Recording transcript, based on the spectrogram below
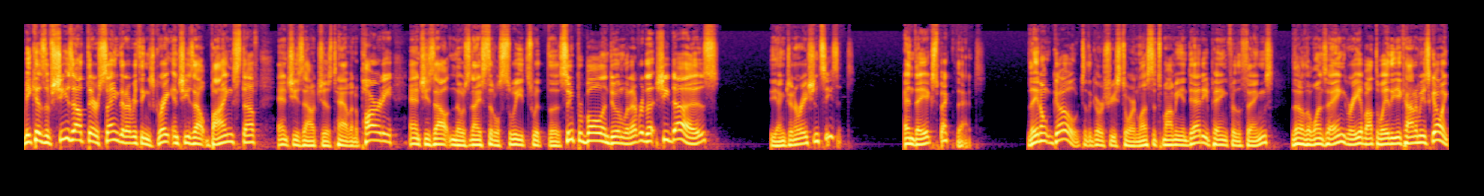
Because if she's out there saying that everything's great and she's out buying stuff and she's out just having a party and she's out in those nice little suites with the Super Bowl and doing whatever that she does, the young generation sees it. And they expect that. They don't go to the grocery store unless it's mommy and daddy paying for the things that are the ones angry about the way the economy is going.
